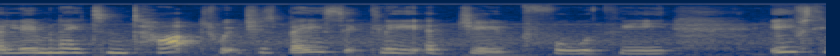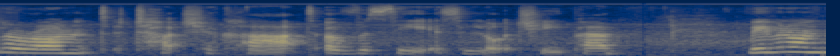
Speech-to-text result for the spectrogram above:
Illuminating Touch, which is basically a dupe for the Yves Laurent Touch Eclat. Obviously, it's a lot cheaper. Moving on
